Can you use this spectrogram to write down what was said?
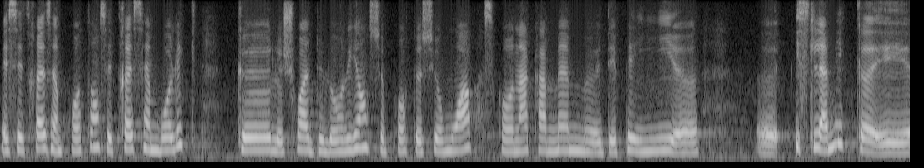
Mais c'est très important, c'est très symbolique que le choix de l'Orient se porte sur moi parce qu'on a quand même euh, des pays euh, euh, islamiques et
